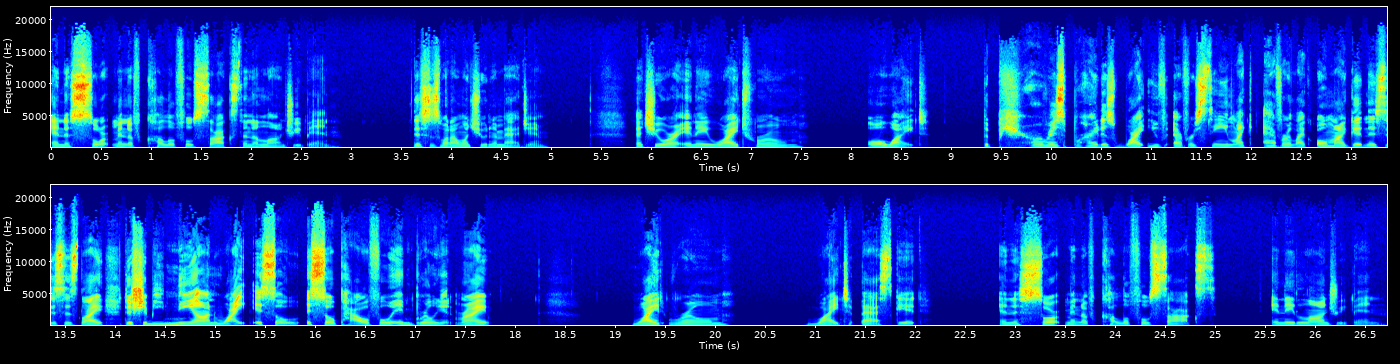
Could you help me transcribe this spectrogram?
an assortment of colorful socks in a laundry bin. This is what I want you to imagine that you are in a white room, all white, the purest, brightest white you've ever seen, like ever. Like, oh my goodness, this is like this should be neon white. It's so it's so powerful and brilliant, right? White room, white basket, an assortment of colorful socks in a laundry bin.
